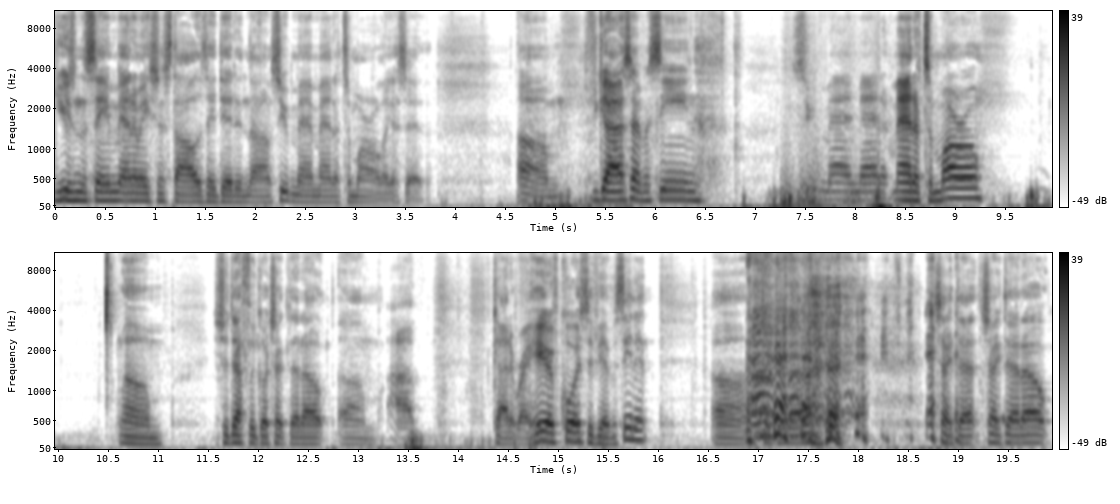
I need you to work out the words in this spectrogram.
using the same animation style as they did in uh, Superman Man of Tomorrow, like I said. Um, if you guys haven't seen Superman Man, Man of Tomorrow, um, you should definitely go check that out. Um, I got it right here, of course. If you haven't seen it, um, check, that out. check that check that out.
